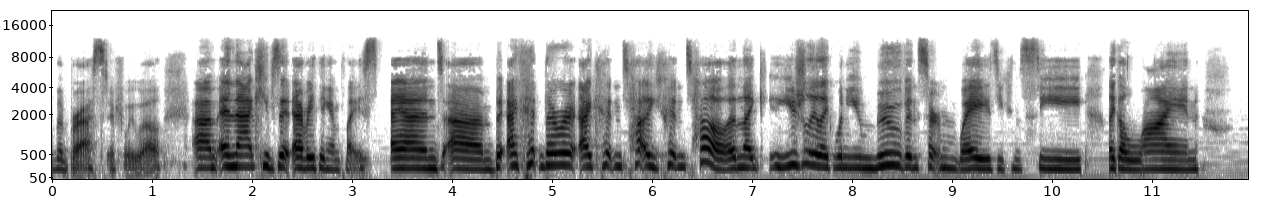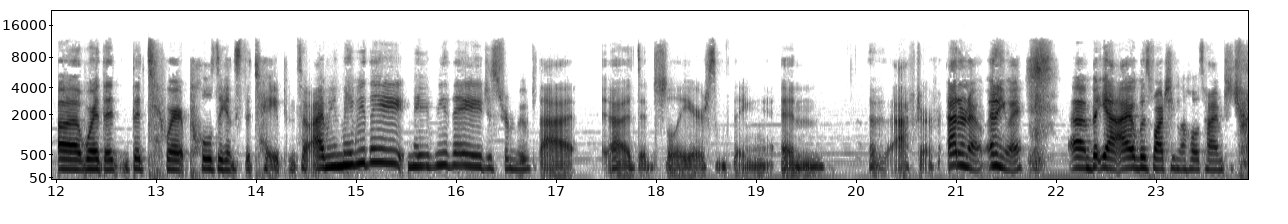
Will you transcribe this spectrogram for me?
the breast if we will. Um and that keeps it everything in place. And um but i could there were i couldn't tell you couldn't tell. And like usually like when you move in certain ways you can see like a line uh where the the where it pulls against the tape. And so i mean maybe they maybe they just removed that uh digitally or something and after. I don't know. Anyway um but yeah i was watching the whole time to try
